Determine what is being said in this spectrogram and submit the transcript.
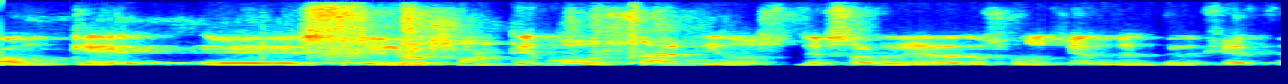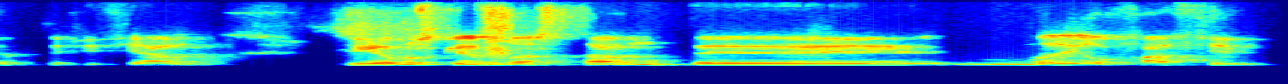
aunque eh, en los últimos años desarrollar una solución de inteligencia artificial, digamos que es bastante, no digo fácil,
